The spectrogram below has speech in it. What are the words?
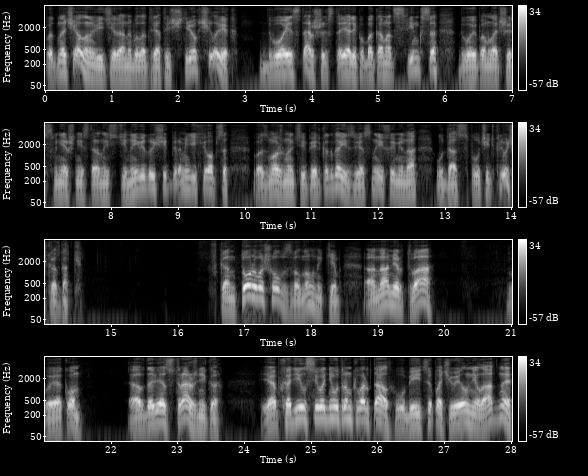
Под началом ветерана был отряд из четырех человек — Двое старших стояли по бокам от сфинкса, двое помладше с внешней стороны стены, ведущей к пирамиде Хеопса. Возможно, теперь, когда известны их имена, удастся получить ключ к разгадке. В контору вошел взволнованный Кем. — Она мертва. — Вы о ком? — О вдове стражника. Я обходил сегодня утром квартал. Убийца почуял неладное.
